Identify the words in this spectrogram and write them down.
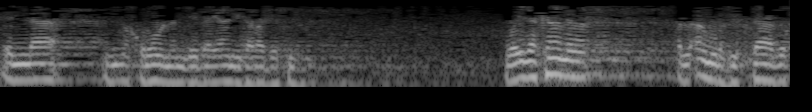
إلا مقرونا ببيان درجته. وإذا كان الأمر في السابق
